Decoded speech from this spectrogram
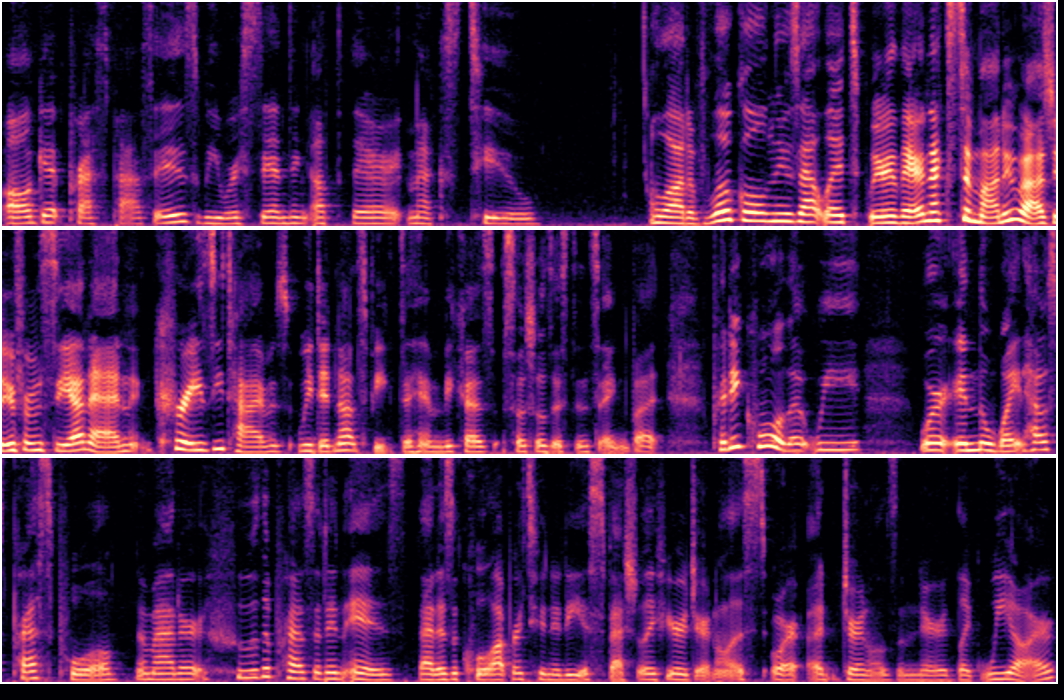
all get press passes. We were standing up there next to a lot of local news outlets. We were there next to Manu Raju from CNN. Crazy times. We did not speak to him because social distancing, but pretty cool that we we're in the White House press pool. No matter who the president is, that is a cool opportunity, especially if you're a journalist or a journalism nerd like we are.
